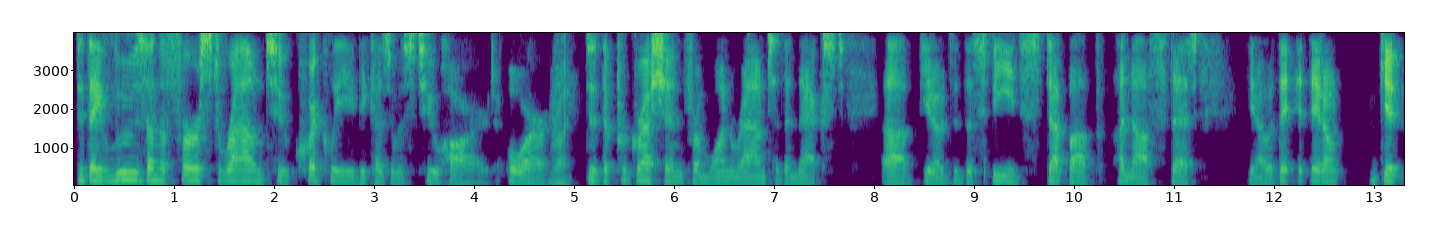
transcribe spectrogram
did they lose on the first round too quickly because it was too hard or Right. did the progression from one round to the next uh, you know did the speeds step up enough that you know they, they don't get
